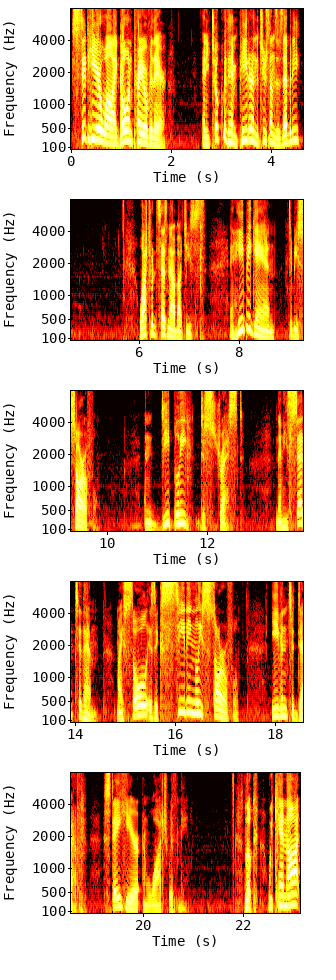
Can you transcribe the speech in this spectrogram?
Sit here while I go and pray over there. And he took with him Peter and the two sons of Zebedee. Watch what it says now about Jesus. And he began to be sorrowful and deeply distressed. And then he said to them, My soul is exceedingly sorrowful, even to death. Stay here and watch with me. Look, we cannot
